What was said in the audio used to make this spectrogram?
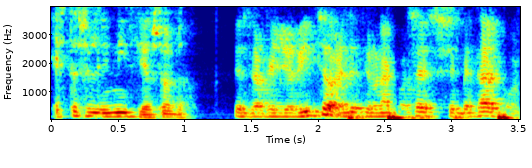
esto es el inicio solo. es lo que yo he dicho, es decir, una cosa es empezar con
